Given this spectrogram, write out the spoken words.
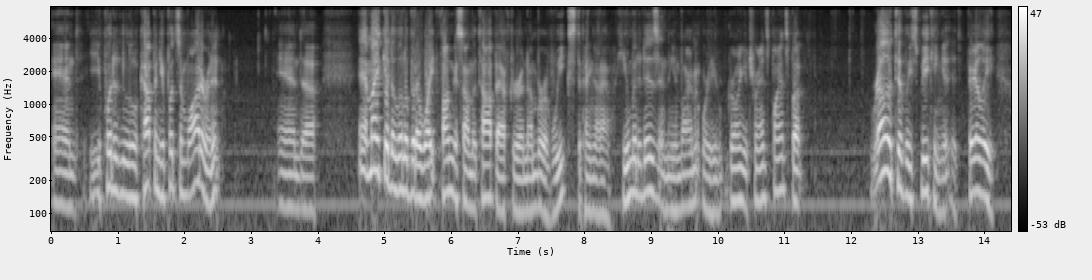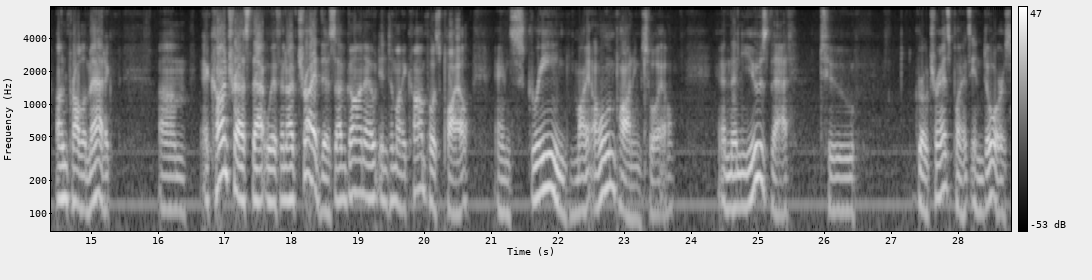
And you put it in a little cup and you put some water in it, and uh, it might get a little bit of white fungus on the top after a number of weeks, depending on how humid it is in the environment where you're growing your transplants. But relatively speaking, it's fairly unproblematic um, and contrast that with, and I've tried this, I've gone out into my compost pile and screened my own potting soil and then used that to grow transplants indoors.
